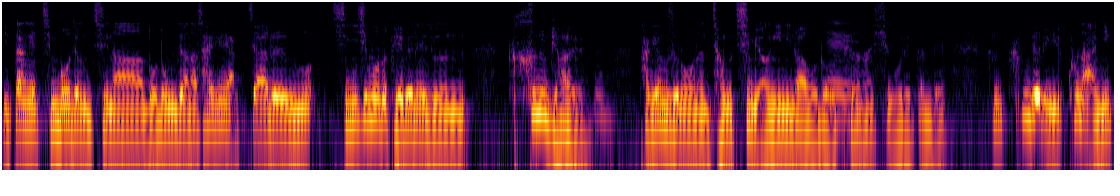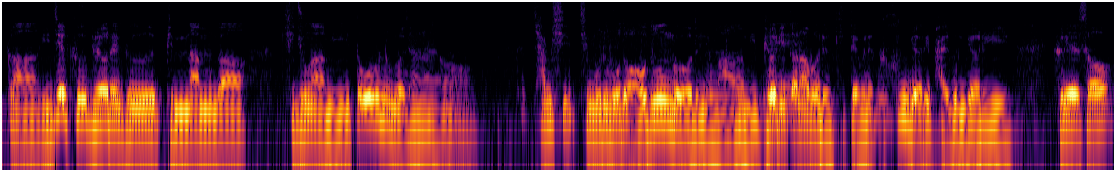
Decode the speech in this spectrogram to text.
이 땅의 진보 정치나 노동자나 사회 약자를 진심으로 대변해 준 큰 별. 박영선 의원은 정치 명인이라고도 음. 네. 표현하시고 그랬던데 그런 큰 별을 잃고 나니까 이제 그 별의 그 빛남과 기중함이 떠오르는 거잖아요. 잠시 지금 우리 모두 어두운 거거든요, 마음이. 별이 네. 떠나버렸기 때문에 큰 별이, 밝은 별이. 그래서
